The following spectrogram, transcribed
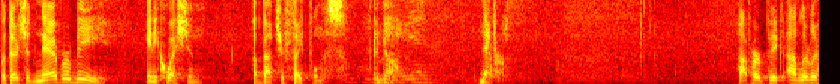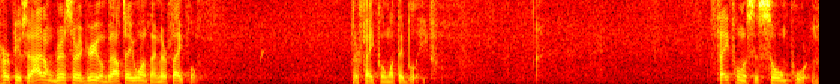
But there should never be any question about your faithfulness to God. Never. I've heard I've literally heard people say, I don't necessarily agree with them, but I'll tell you one thing, they're faithful. They're faithful in what they believe. Faithfulness is so important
